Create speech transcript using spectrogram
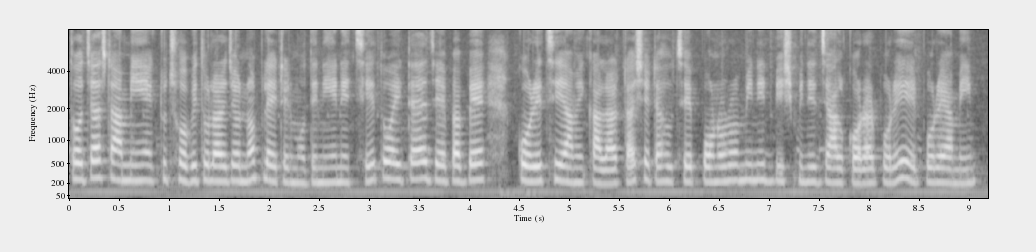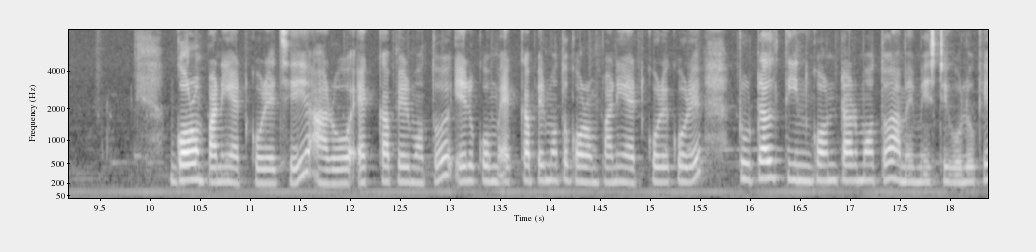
তো জাস্ট আমি একটু ছবি তোলার জন্য প্লেটের মধ্যে নিয়ে নিচ্ছি। তো এটা যেভাবে করেছি আমি কালারটা সেটা হচ্ছে পনেরো মিনিট, বিশ মিনিট জাল করার পরে এরপরে আমি গরম পানি অ্যাড করেছি। আরও এক কাপের মতো, এরকম এক কাপের মতো গরম পানি অ্যাড করে করে টোটাল তিন ঘণ্টার মতো আমি মিষ্টিগুলোকে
